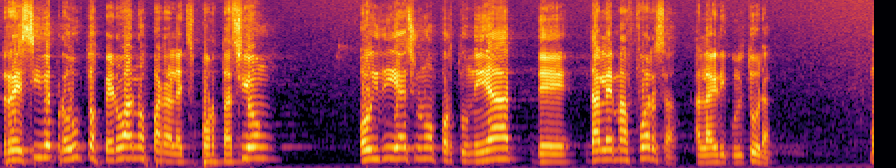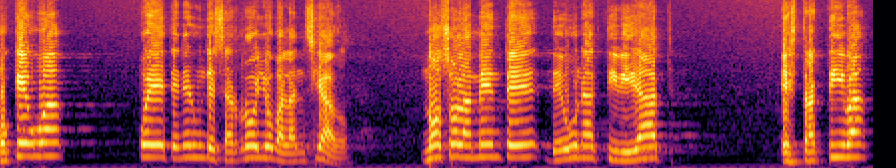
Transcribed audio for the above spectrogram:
recibe productos peruanos para la exportación, hoy día es una oportunidad de darle más fuerza a la agricultura. Moquegua puede tener un desarrollo balanceado, no solamente de una actividad extractiva,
